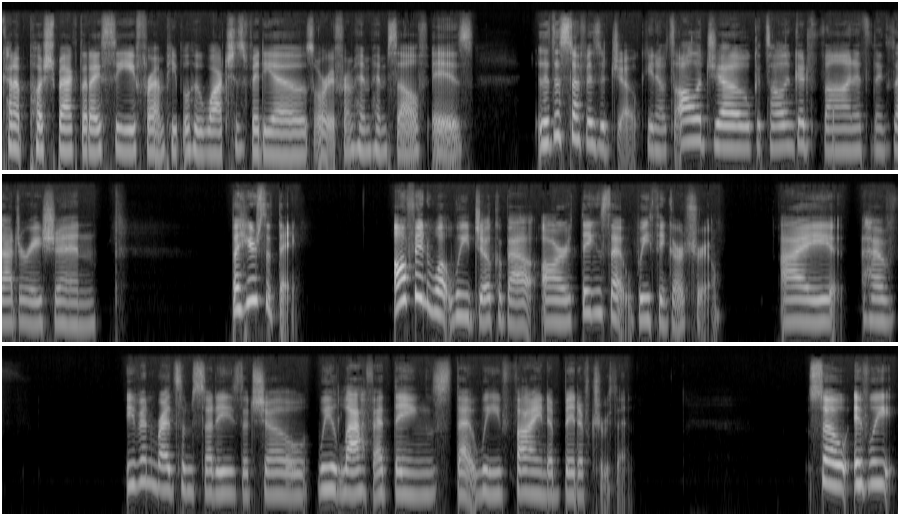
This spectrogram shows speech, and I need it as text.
kind of pushback that I see from people who watch his videos or from him himself is that this stuff is a joke. You know, it's all a joke, it's all in good fun, it's an exaggeration. But here's the thing often what we joke about are things that we think are true. I have even read some studies that show we laugh at things that we find a bit of truth in. So if we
